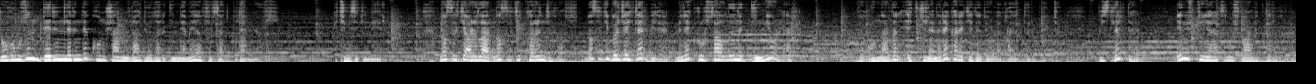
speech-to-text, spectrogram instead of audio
ruhumuzun derinlerinde konuşan radyoları dinlemeye fırsat bulamıyoruz. İçimizi dinleyelim. Nasıl ki arılar, nasıl ki karıncalar, nasıl ki böcekler bile melek ruhsallığını dinliyorlar ve onlardan etkilenerek hareket ediyorlar hayatları boyunca. Bizler de en üstün yaratılmış varlıklar olarak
